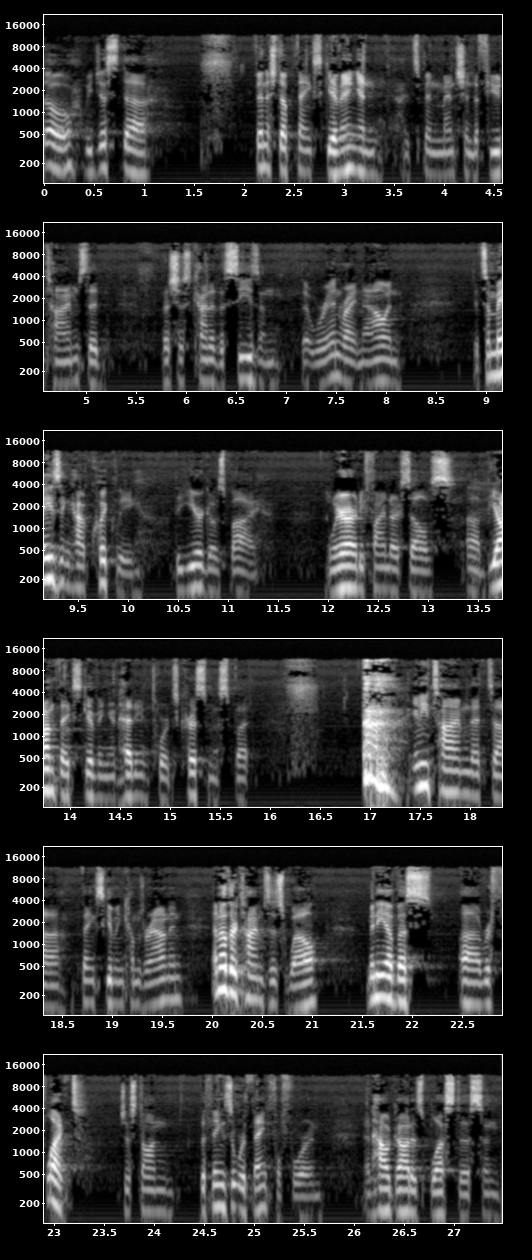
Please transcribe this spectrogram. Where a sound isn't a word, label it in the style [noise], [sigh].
So, we just uh, finished up Thanksgiving, and it's been mentioned a few times that that's just kind of the season that we're in right now. And it's amazing how quickly the year goes by. We already find ourselves uh, beyond Thanksgiving and heading towards Christmas. But [clears throat] anytime that uh, Thanksgiving comes around, and, and other times as well, many of us uh, reflect just on the things that we're thankful for and, and how God has blessed us. And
